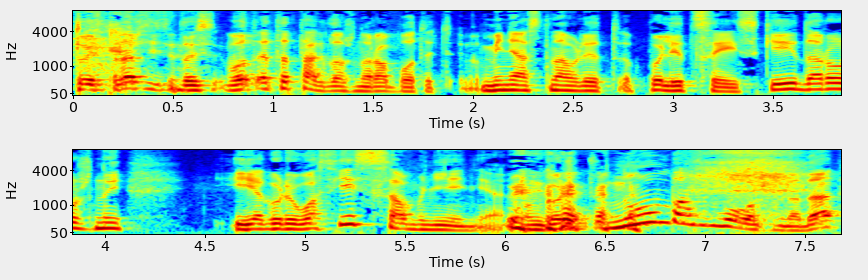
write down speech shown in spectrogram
То есть, подождите, то есть вот это так должно работать. Меня останавливает полицейский дорожный, и я говорю, у вас есть сомнения? Он говорит, ну, возможно, да.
